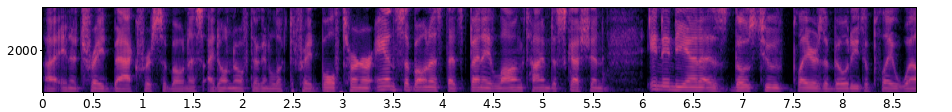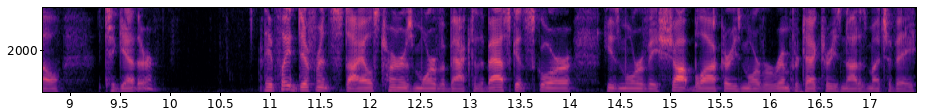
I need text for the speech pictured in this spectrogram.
uh, in a trade back for Sabonis. I don't know if they're going to look to trade both Turner and Sabonis. That's been a long time discussion in Indiana as those two players' ability to play well together. They play different styles. Turner's more of a back to the basket scorer. He's more of a shot blocker. He's more of a rim protector. He's not as much of a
